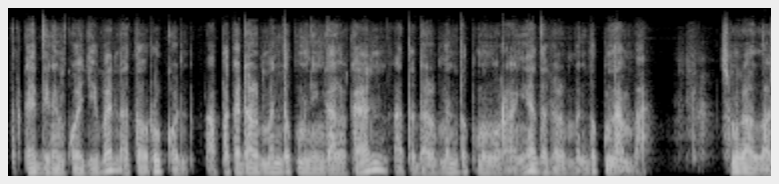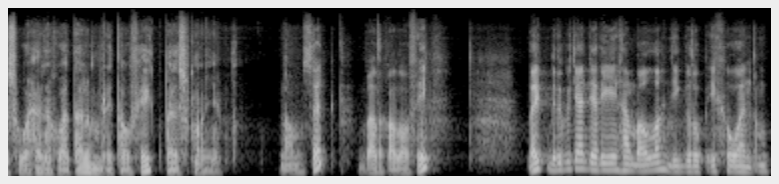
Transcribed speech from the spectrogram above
terkait dengan kewajiban atau rukun. Apakah dalam bentuk meninggalkan atau dalam bentuk mengurangi atau dalam bentuk menambah. Semoga Allah Subhanahu wa taala memberi taufik pada semuanya. Ustaz, barakallahu fiik. Baik, berikutnya dari hamba Allah di grup Ikhwan 4.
